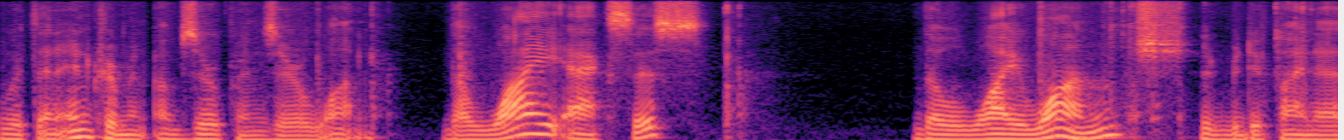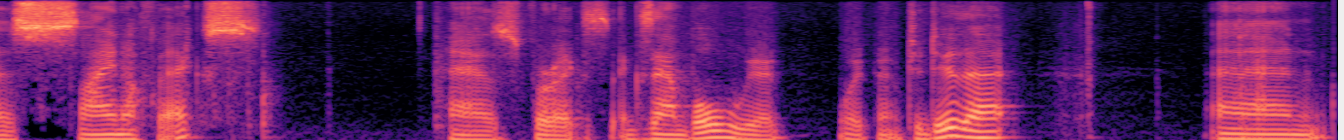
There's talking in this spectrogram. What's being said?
with an increment of 0 0.01 the y-axis, the y1 should be defined as sine of x. As for example, we're, we're going to do that. And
